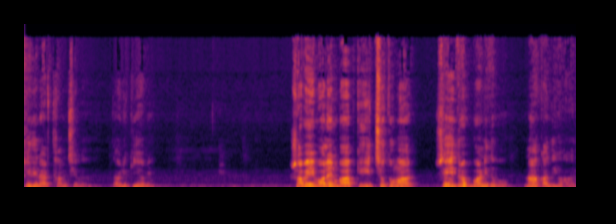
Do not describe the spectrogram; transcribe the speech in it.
সেদিন আর থামছে না। তাহলে কি হবে? সবেই বলেন, বাপ, কি ইচ্ছা তোমার? সেই দ্রব্য আনি দেবো। না কাঁদিহ আর।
